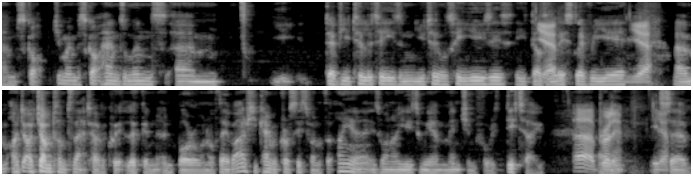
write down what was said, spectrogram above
um, Scott. Do you remember Scott Hanselman's um, dev utilities and utils he uses? He does Yeah. a list every year. Yeah. Um, I, I jumped onto that to have a quick look and, and borrow one off there, but I actually came across this one. I thought, oh yeah, that is one I used and we haven't mentioned before. It's Ditto. Ah, brilliant. Um, it's a,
